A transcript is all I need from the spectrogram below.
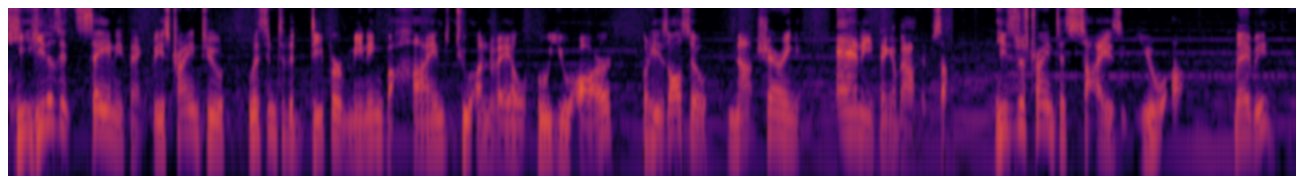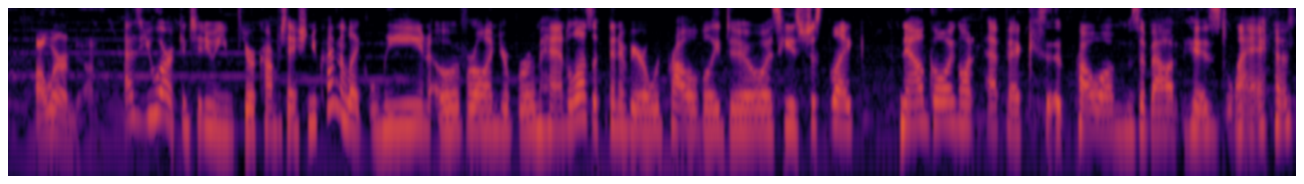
he, he doesn't say anything, but he's trying to listen to the deeper meaning behind to unveil who you are, but he's also not sharing anything about himself. He's just trying to size you up. Maybe. I'll wear him down. As you are continuing with your conversation, you kind of like lean over on your broom handle, as a Finavir would probably do, as he's just like now going on epic poems about his land.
